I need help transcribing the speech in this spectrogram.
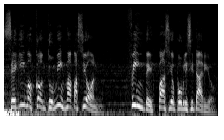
Seguimos con tu misma pasión. Fin de espacio publicitario.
